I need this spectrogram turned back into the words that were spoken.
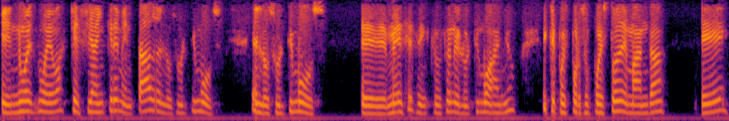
que no es nueva, que se ha incrementado en los últimos en los últimos eh, meses e incluso en el último año y que pues por supuesto demanda de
